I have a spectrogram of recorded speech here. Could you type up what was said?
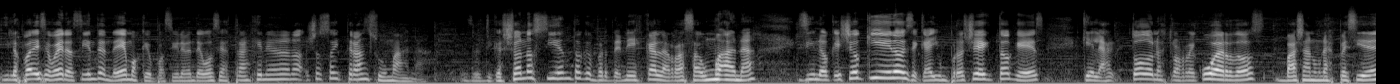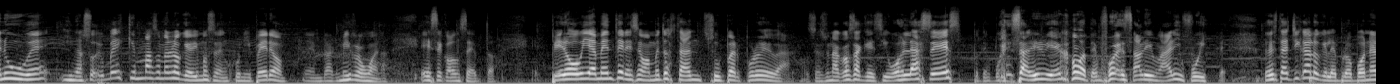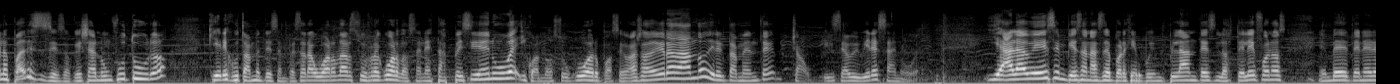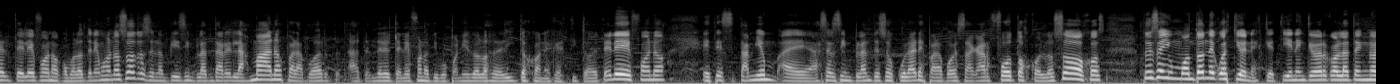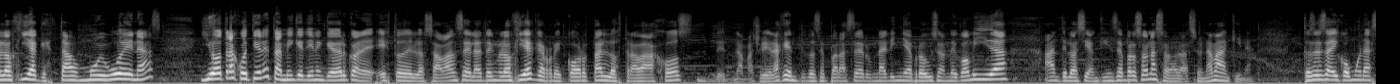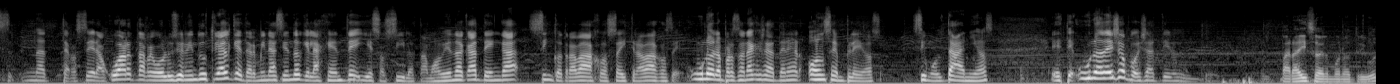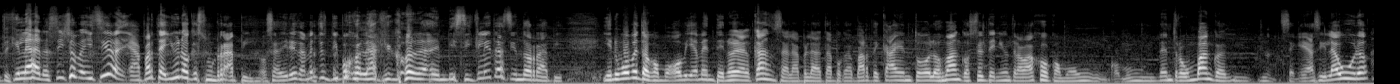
y los padres dicen, bueno, sí entendemos que posiblemente vos seas transgénero. No, no, yo soy transhumana. Dice, chica, yo no siento que pertenezca a la raza humana. Si lo que yo quiero es que hay un proyecto que es que la- todos nuestros recuerdos vayan una especie de nube y nosotros, ves que es más o menos lo que vimos en Junipero, en Black Mirror, bueno, ese concepto. Pero obviamente en ese momento está en super prueba. O sea, es una cosa que si vos la haces, te puede salir bien como te puede salir mal y fuiste. Entonces esta chica lo que le propone a los padres es eso, que ella en un futuro quiere justamente es empezar a guardar sus recuerdos en esta especie de nube y cuando su cuerpo se vaya degradando, directamente, chau, irse a vivir esa nube. Y a la vez empiezan a hacer, por ejemplo, implantes. Los teléfonos, en vez de tener el teléfono como lo tenemos nosotros, se lo empieza a implantar en las manos para poder atender el teléfono, tipo poniendo los deditos con el gestito de teléfono. Este, es también eh, hacerse implantes oculares para poder sacar fotos con los ojos. Entonces hay un montón de cuestiones que tienen que ver con la tecnología, que están muy buenas. Y otras cuestiones también que tienen que ver con esto de los avances de la tecnología que recortan los trabajos de la mayoría de la gente. Entonces, para hacer una línea de producción de comida, antes lo hacían 15 personas, ahora lo hace una máquina. Entonces hay como una, tercera o cuarta revolución industrial que termina haciendo que la gente, y eso sí, lo estamos viendo acá, tenga cinco trabajos, seis trabajos. Uno de los personajes ya va a tener 11 empleos simultáneos. Este, uno de ellos, pues ya tiene Paraíso del monotributista. Claro, sí, yo me hicieron, aparte hay uno que es un rapi, o sea, directamente un tipo con la en bicicleta haciendo rapi. Y en un momento como obviamente no le alcanza la plata, porque aparte caen todos los bancos, él tenía un trabajo como un, como un dentro de un banco, se queda sin laburo,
